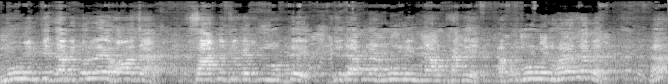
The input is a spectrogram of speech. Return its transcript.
মুমিন কি দাবি করলেই হওয়া যায়। সার্টিফিকেটের মধ্যে যদি আপনার মুমিন নাম থাকে, আপনি মুমিন হয়ে যাবেন হ্যাঁ?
